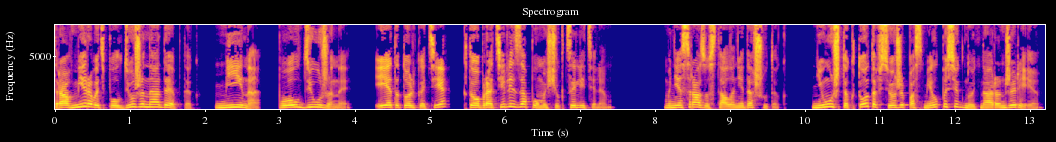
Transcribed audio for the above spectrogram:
Травмировать полдюжины адепток. Мина. Полдюжины. И это только те, кто обратились за помощью к целителям. Мне сразу стало не до шуток. Неужто кто-то все же посмел посягнуть на оранжерею?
